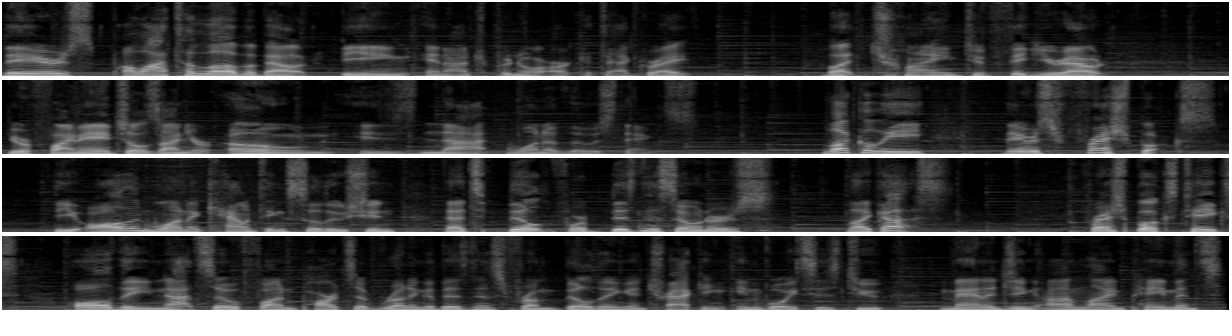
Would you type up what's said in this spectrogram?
There's a lot to love about being an entrepreneur architect, right? But trying to figure out your financials on your own is not one of those things. Luckily, there's FreshBooks, the all in one accounting solution that's built for business owners like us. FreshBooks takes all the not so fun parts of running a business from building and tracking invoices to managing online payments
